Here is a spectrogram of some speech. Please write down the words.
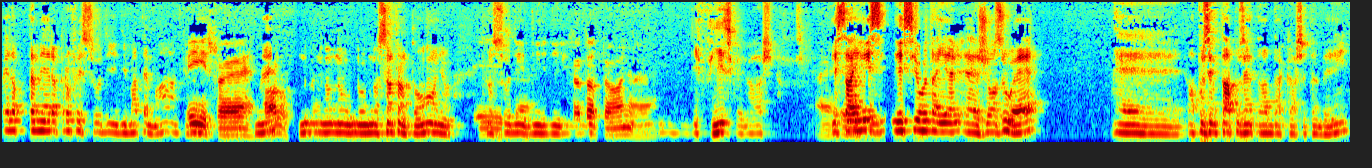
ela também era professor de, de matemática. Isso, é. Né? Paulo. No, no, no, no Santo Antônio, Isso, professor de, é. de, de, Santo Antônio, é. De física, eu acho. É, esse, aí, esse, esse outro aí é, é Josué, é, aposentar aposentado da Caixa também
